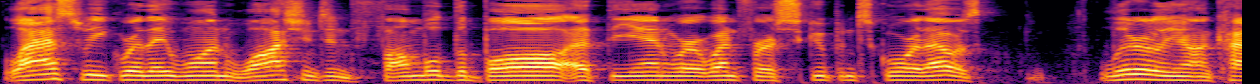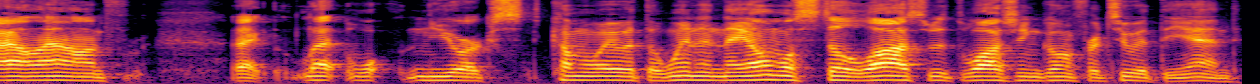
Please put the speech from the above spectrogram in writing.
Last week, where they won, Washington fumbled the ball at the end where it went for a scoop and score. That was literally on Kyle Allen that let New York come away with the win, and they almost still lost with Washington going for two at the end.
